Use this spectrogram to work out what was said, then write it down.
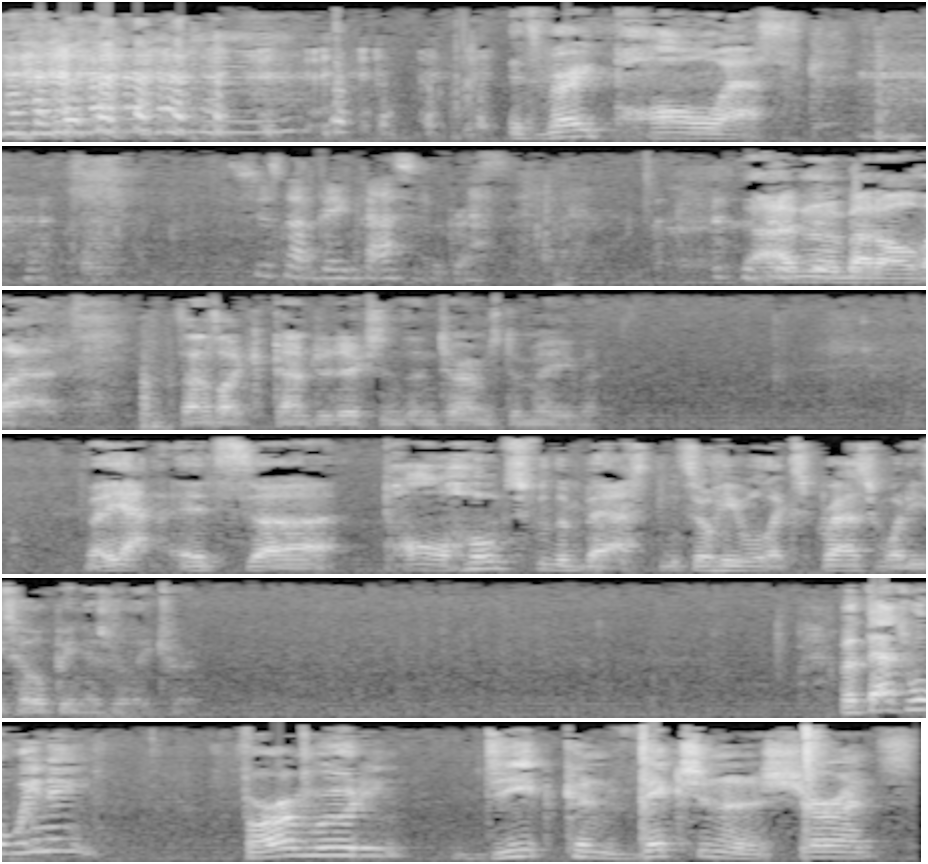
it's very Paul-esque. It's just not being passive aggressive. I don't know about all that. Sounds like contradictions in terms to me, but but yeah, it's uh, Paul hopes for the best, and so he will express what he's hoping is really true. But that's what we need: firm rooting, deep conviction and assurance,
